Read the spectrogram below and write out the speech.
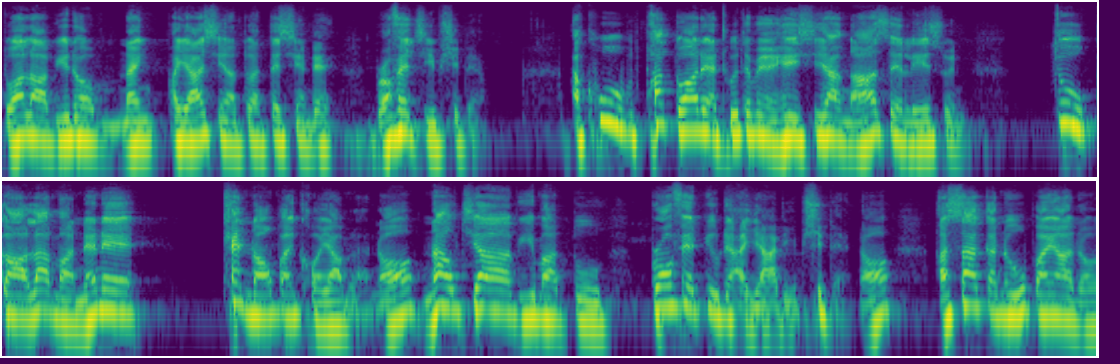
တွာလာပြီးတော့နိုင်ဖယားရှင်အတွက်တက်ရှင်တဲ့ prophet ကြီးဖြစ်တယ်အခုဖတ်သွားတဲ့အထူးသဖြင့်ဟေရှိယ54ဆိုရင်သူ့ကာလမှာနည်းနည်း ခက်နှောင်းပိုင်းခေါ်ရမလားเนาะနောက်ကျပြီးမှသူ prophet ပြုတဲ့အရာတွေဖြစ်တယ်เนาะအစကနဦးပိုင်းကတော့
